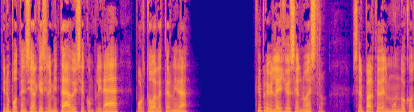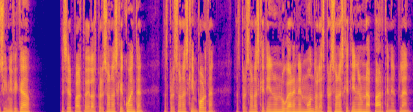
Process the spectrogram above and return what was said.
Tiene un potencial que es ilimitado y se cumplirá por toda la eternidad. Qué privilegio es el nuestro, ser parte del mundo con significado, de ser parte de las personas que cuentan, las personas que importan, las personas que tienen un lugar en el mundo, las personas que tienen una parte en el plan.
